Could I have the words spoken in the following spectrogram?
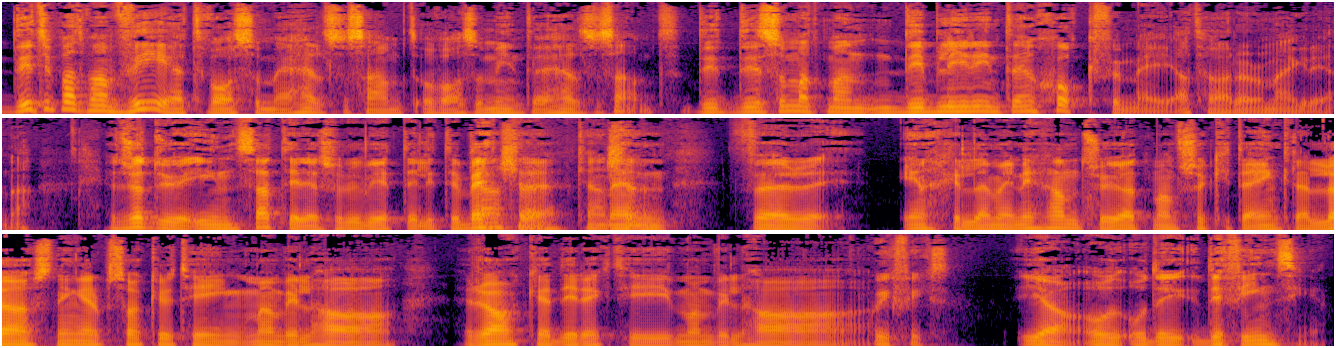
det är typ att man vet vad som är hälsosamt och vad som inte är hälsosamt. Det, det är som att man, det blir inte en chock för mig att höra de här grejerna. Jag tror att du är insatt i det så du vet det lite bättre. Kanske, kanske. Men för enskilda människan tror jag att man försöker hitta enkla lösningar på saker och ting. Man vill ha raka direktiv, man vill ha... Quick fix. Ja, och, och det, det finns inget.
